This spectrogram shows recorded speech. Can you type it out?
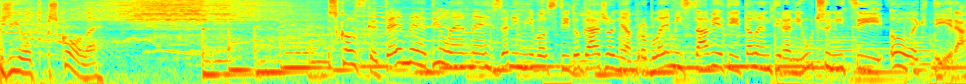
Život škole. Školske teme, dileme, zanimljivosti, događanja, problemi, savjeti i talentirani učenici lektira.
